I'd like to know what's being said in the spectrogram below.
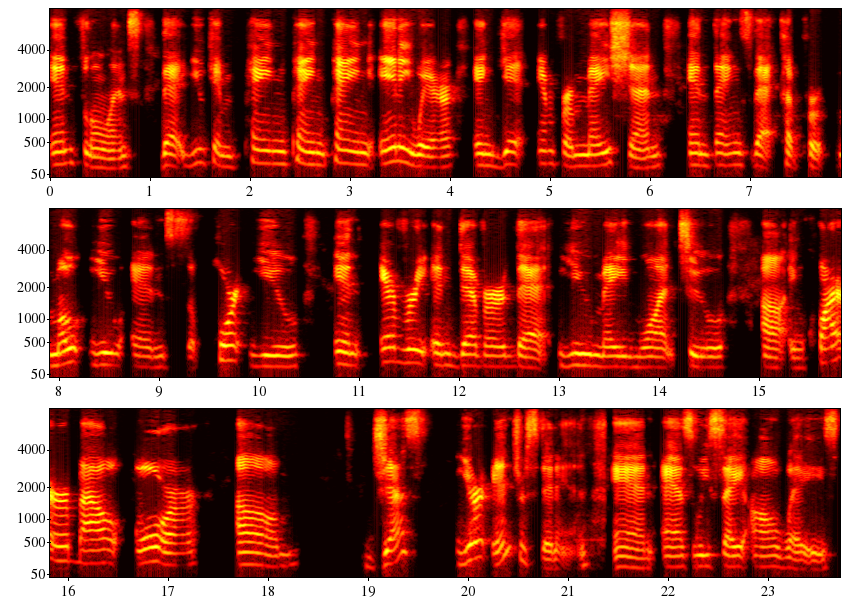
influence that you can ping, ping, ping anywhere and get information and things that could promote you and support you in every endeavor that you may want to uh, inquire about or um, just you're interested in. And as we say always,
